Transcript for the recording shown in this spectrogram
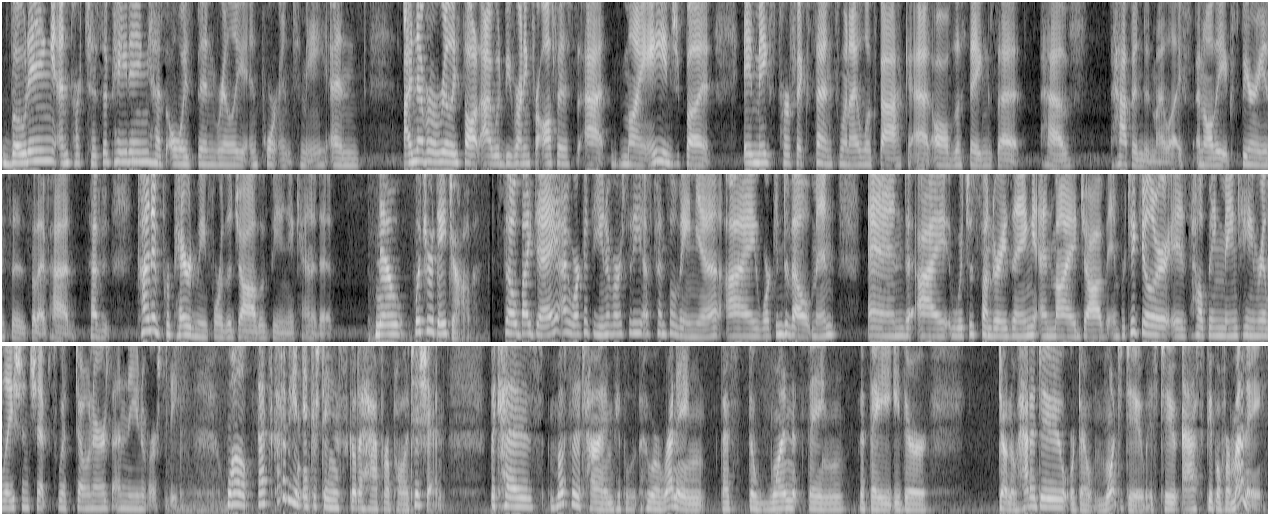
voting and participating has always been really important to me. And I never really thought I would be running for office at my age, but it makes perfect sense when I look back at all the things that have happened in my life and all the experiences that I've had have kind of prepared me for the job of being a candidate. Now, what's your day job? So by day, I work at the University of Pennsylvania. I work in development and I which is fundraising and my job in particular is helping maintain relationships with donors and the university. Well, that's got to be an interesting skill to have for a politician because most of the time people who are running that's the one thing that they either don't know how to do or don't want to do is to ask people for money.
